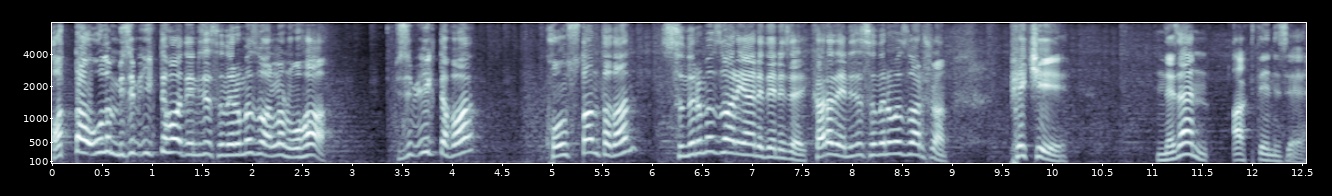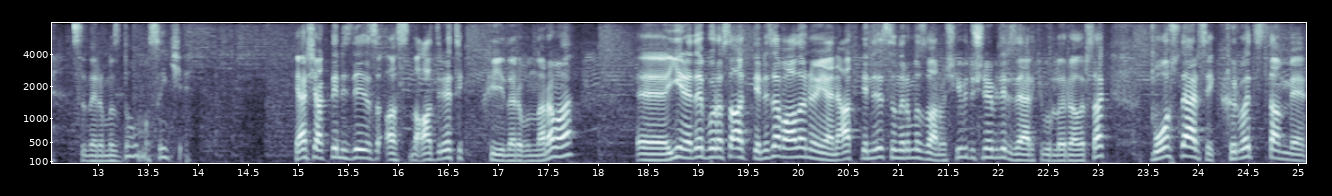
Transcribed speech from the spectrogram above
Hatta oğlum bizim ilk defa denize sınırımız var lan oha. Bizim ilk defa Konstanta'dan sınırımız var yani denize. Karadeniz'e sınırımız var şu an. Peki neden Akdeniz'e sınırımız da olmasın ki? Gerçi Akdeniz'deyiz aslında. Adriyatik kıyıları bunlar ama ee, yine de burası Akdeniz'e bağlanıyor yani. Akdeniz'e sınırımız varmış gibi düşünebiliriz eğer ki buraları alırsak. Bosna Hersek, Hırvatistan ve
